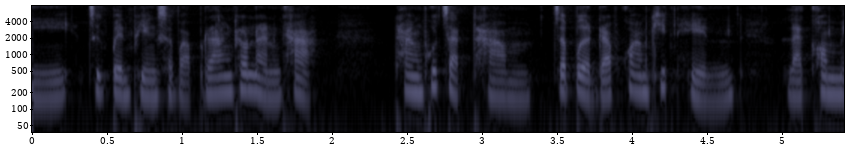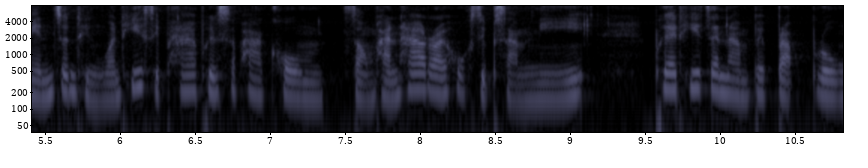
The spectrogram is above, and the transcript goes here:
นี้ จึงเป็นเพียงฉบับร่างเท่านั้นค่ะ ทางผู้จัดทำจะเปิดรับความคิดเห็น และคอมเมนต์จนถึงวันที่ 15 พฤษภาคม 2563 นี้ เพื่อที่จะนำไปปรับปรุง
